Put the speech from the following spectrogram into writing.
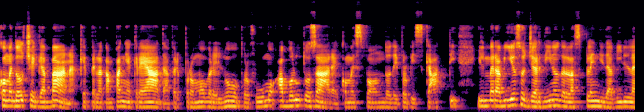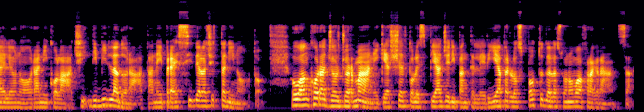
come Dolce Gabbana, che per la campagna creata per promuovere il nuovo profumo ha voluto usare come sfondo dei propri scatti il meraviglioso giardino della splendida Villa Eleonora Nicolaci di Villa Dorata, nei pressi della città di Noto. O ancora Giorgio Armani, che ha scelto le spiagge di Pantelleria per lo spot della sua nuova fragranza.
